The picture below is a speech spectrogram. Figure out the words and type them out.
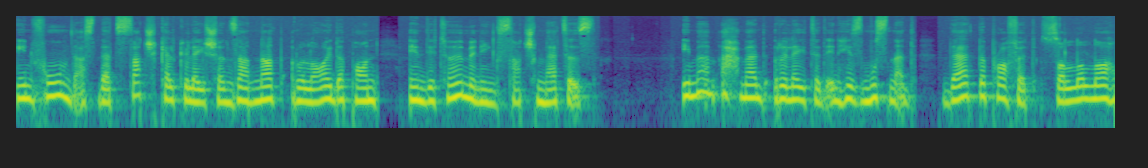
informed us that such calculations are not relied upon in determining such matters. Imam Ahmad related in his Musnad that the Prophet sallallahu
